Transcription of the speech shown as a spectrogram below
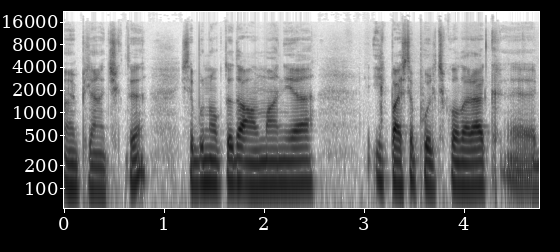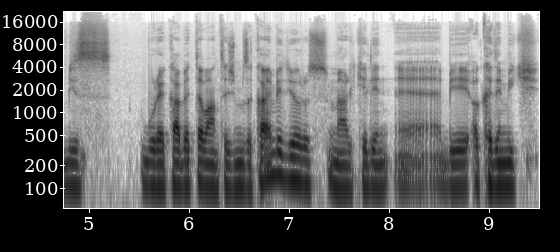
ön plana çıktı. İşte bu noktada Almanya ilk başta politik olarak e, biz bu rekabet avantajımızı kaybediyoruz. Merkel'in e, bir akademik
